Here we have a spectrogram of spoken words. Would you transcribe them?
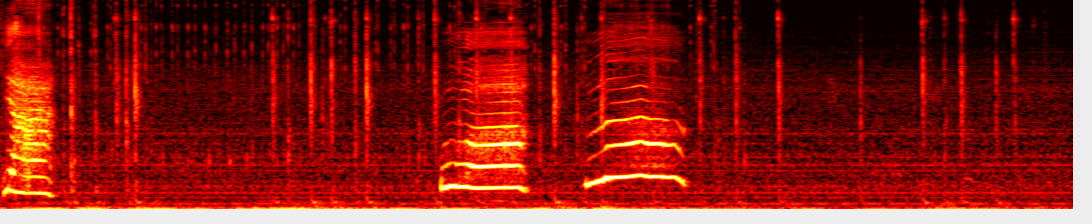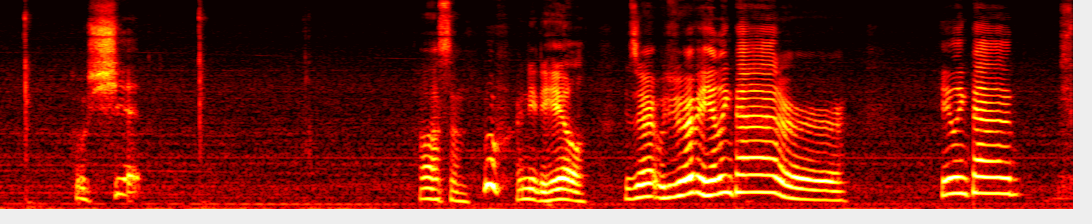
Yeah! Whoa! Ah! Oh shit. Awesome. Whew, I need to heal. Is there would you have a healing pad or healing pad?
